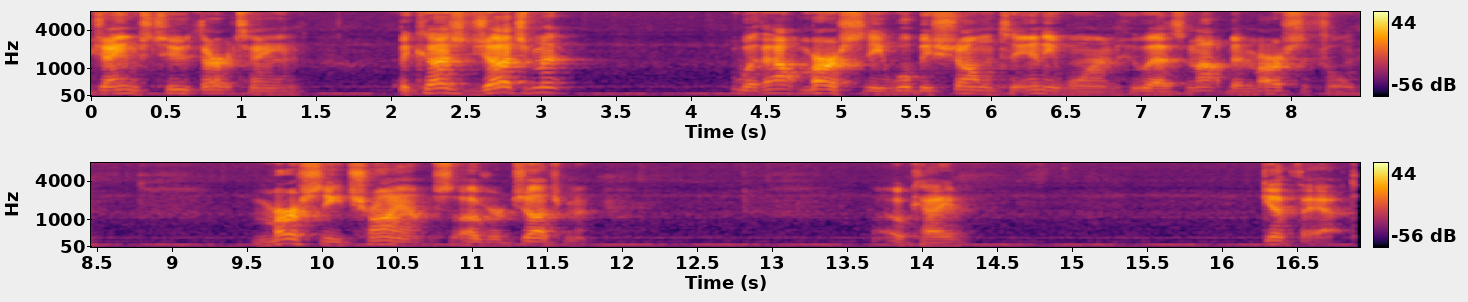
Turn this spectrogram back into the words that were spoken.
James 2:13 Because judgment without mercy will be shown to anyone who has not been merciful. Mercy triumphs over judgment. Okay. Get that.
